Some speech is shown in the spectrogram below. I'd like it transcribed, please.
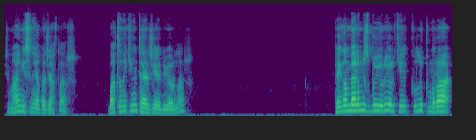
şimdi hangisini yapacaklar? Batınınkini tercih ediyorlar. Peygamberimiz buyuruyor ki kullukum ra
